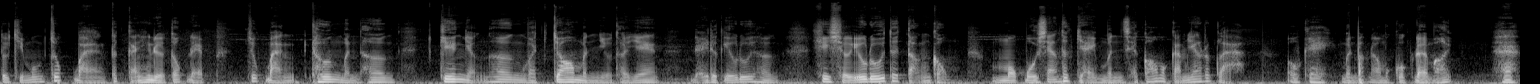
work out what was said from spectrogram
tôi chỉ muốn chúc bạn tất cả những điều tốt đẹp, chúc bạn thương mình hơn, kiên nhẫn hơn và cho mình nhiều thời gian để được yếu đuối hơn. Khi sự yếu đuối tới tận cùng, một buổi sáng thức dậy mình sẽ có một cảm giác rất lạ. Ok, mình bắt đầu một cuộc đời mới. Ha,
